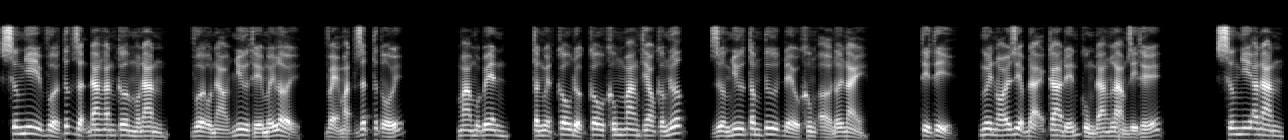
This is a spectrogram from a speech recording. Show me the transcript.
Sương nhi vừa tức giận đang ăn cơm món ăn, vừa ồn ào như thế mấy lời, vẻ mặt rất tức tối. Mà một bên, tần nguyệt câu được câu không mang theo cơm nước, dường như tâm tư đều không ở nơi này. Tỷ tỷ ngươi nói diệp đại ca đến cùng đang làm gì thế? Sương nhi ăn ăn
